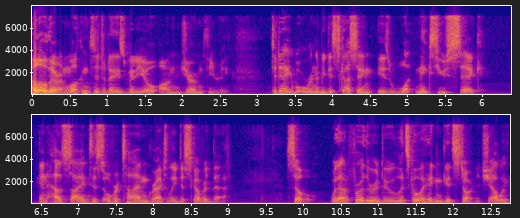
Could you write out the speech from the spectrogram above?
Hello there and welcome to today's video on germ theory. Today what we're going to be discussing is what makes you sick and how scientists over time gradually discovered that. So, without further ado, let's go ahead and get started, shall we?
